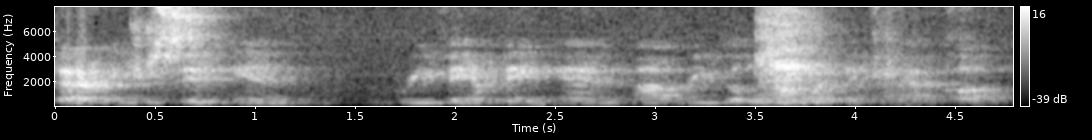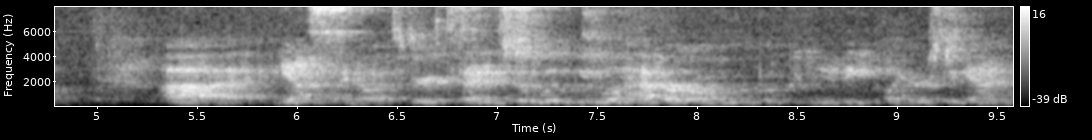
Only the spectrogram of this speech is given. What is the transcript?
that are interested in revamping and uh, rebuilding the White Lake Dramatic Club. Uh, Yes, I know, it's very exciting. So we will have our own group of community players again.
